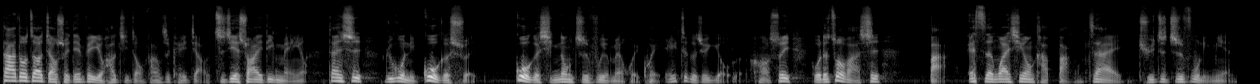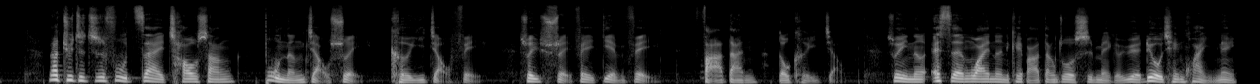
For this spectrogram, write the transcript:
大家都知道缴水电费有好几种方式可以缴，直接刷一定没有。但是如果你过个水，过个行动支付有没有回馈？诶，这个就有了哈。所以我的做法是把 SNY 信用卡绑在橘子支付里面。那橘子支付在超商不能缴税，可以缴费。所以水费、电费、罚单都可以缴。所以呢，SNY 呢，你可以把它当做是每个月六千块以内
